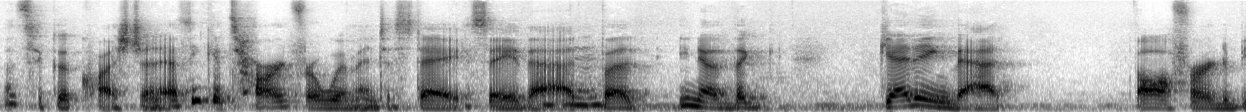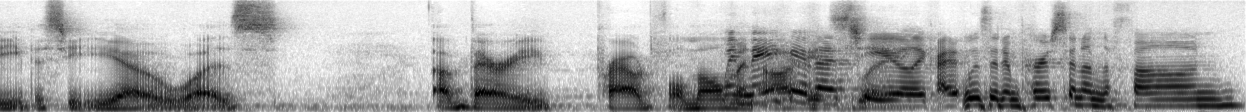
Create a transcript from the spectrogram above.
That's a good question. I think it's hard for women to stay say that, Mm-hmm. but you know, the getting that offer to be the CEO was a very proudful moment. When they gave that to you, like, was it in person on the phone?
